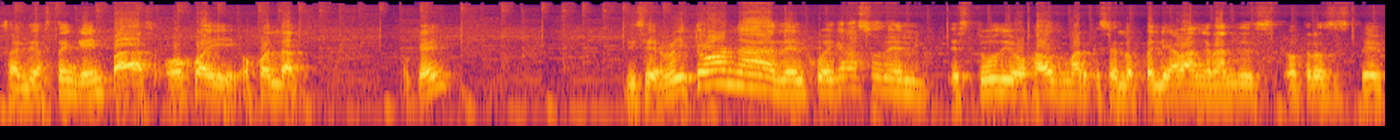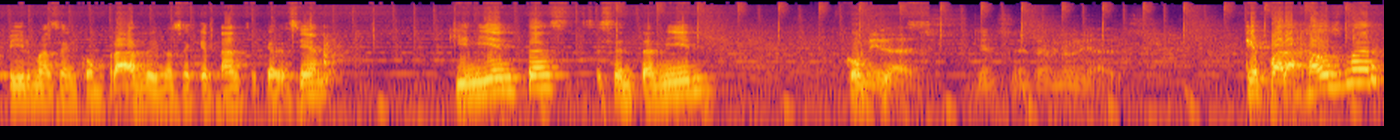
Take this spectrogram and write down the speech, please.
Salió hasta en Game Pass. Ojo ahí, ojo al dato. ¿Ok? Dice, Returnal, el juegazo del estudio Housemark que se lo peleaban grandes otras este, firmas en comprarlo y no sé qué tanto que decían. 560 mil unidades. 560 mil unidades. Que para Housemark,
